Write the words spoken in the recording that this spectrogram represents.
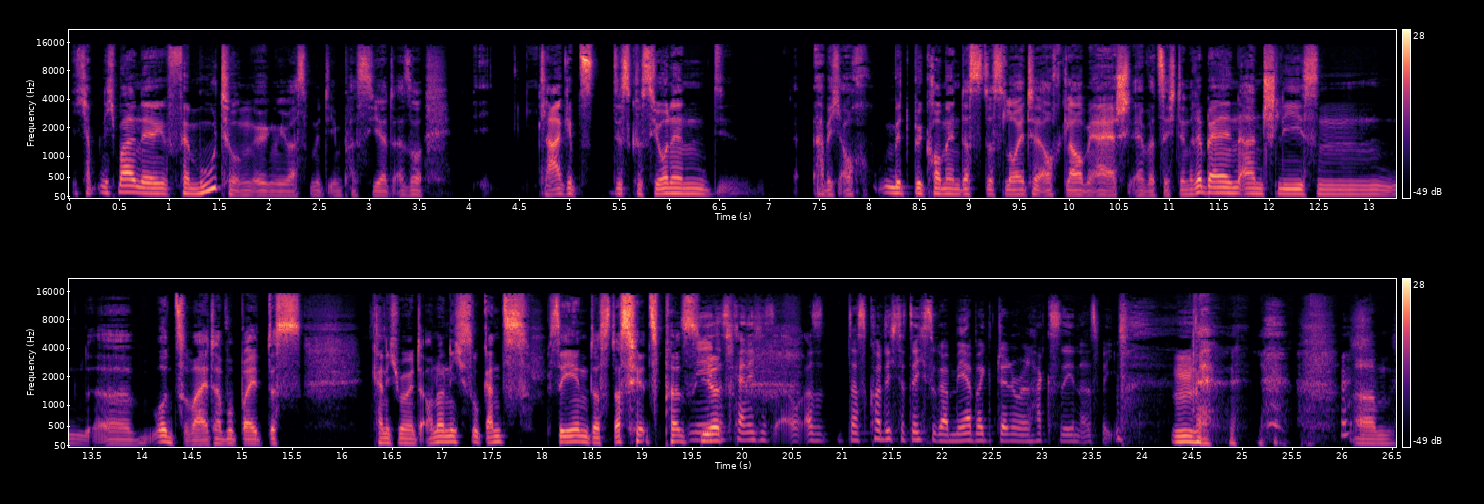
ich habe nicht mal eine Vermutung irgendwie, was mit ihm passiert. Also klar gibt's Diskussionen, die, habe ich auch mitbekommen, dass das Leute auch glauben, er, er wird sich den Rebellen anschließen äh, und so weiter. Wobei das kann ich im Moment auch noch nicht so ganz sehen, dass das jetzt Nee, passiert. das kann ich jetzt auch, also das konnte ich tatsächlich sogar mehr bei General Hux sehen als bei ihm. Mm. ähm,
